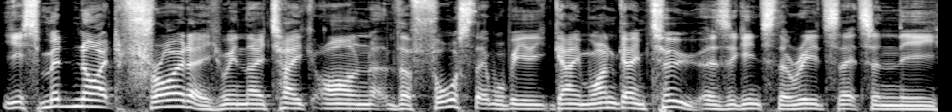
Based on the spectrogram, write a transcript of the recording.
Yes, midnight Friday when they take on the Force. That will be game one. Game two is against the Reds. That's in the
